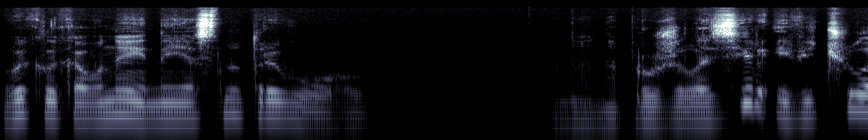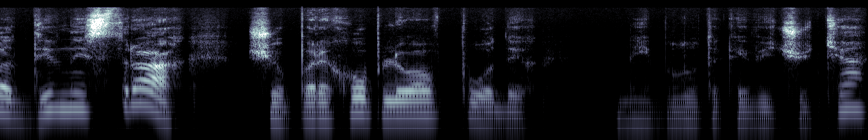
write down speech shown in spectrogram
викликав у неї неясну тривогу. Вона напружила зір і відчула дивний страх, що перехоплював подих. У неї було таке відчуття,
